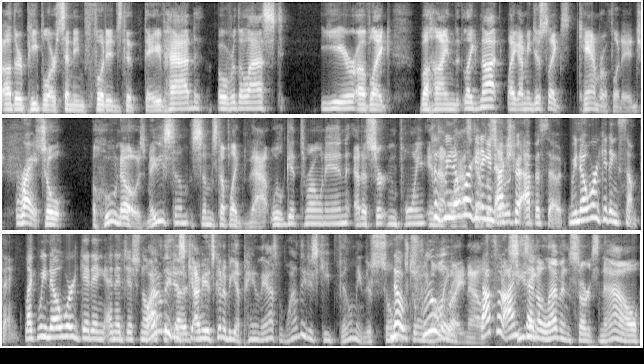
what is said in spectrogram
other people are sending footage that they've had over the last year of like behind like not like I mean just like camera footage. Right. So who knows? Maybe some some stuff like that will get thrown in at a certain point Because we know we're getting an extra episode. We know we're getting something. Like we know we're getting an additional. Why don't they just? I mean, it's going to be a pain in the ass, but why don't they just keep filming? There's so No, much going truly. on right now. That's what I'm saying. Season 11 starts now.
